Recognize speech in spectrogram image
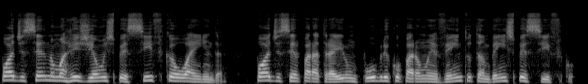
pode ser numa região específica ou ainda, pode ser para atrair um público para um evento também específico.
